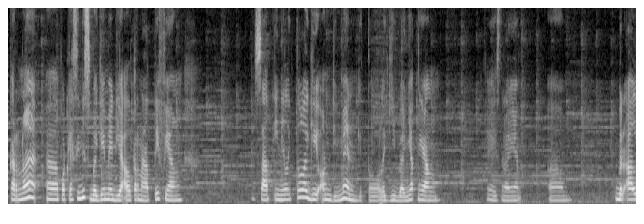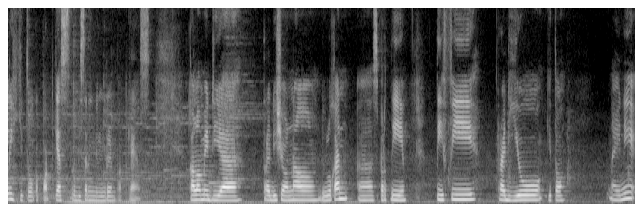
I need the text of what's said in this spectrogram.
karena uh, podcast ini sebagai media alternatif yang saat ini itu lagi on demand gitu. Lagi banyak yang ya istilahnya um, beralih gitu ke podcast lebih sering dengerin podcast kalau media tradisional dulu kan uh, seperti TV radio gitu nah ini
